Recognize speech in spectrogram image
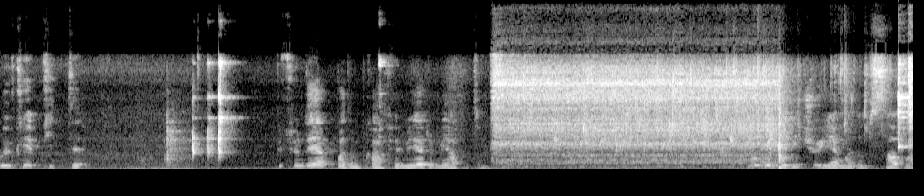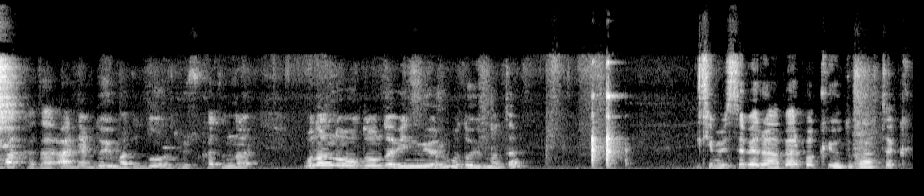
Uyku hep gitti. Bütün de yapmadım kahvemi yarım yaptım. Bu gece hiç uyuyamadım. Sabaha kadar. Annem de uyumadı doğru dürüst. Kadınla ona ne olduğunu da bilmiyorum. O da uyumadı. İkimiz de beraber bakıyorduk artık.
